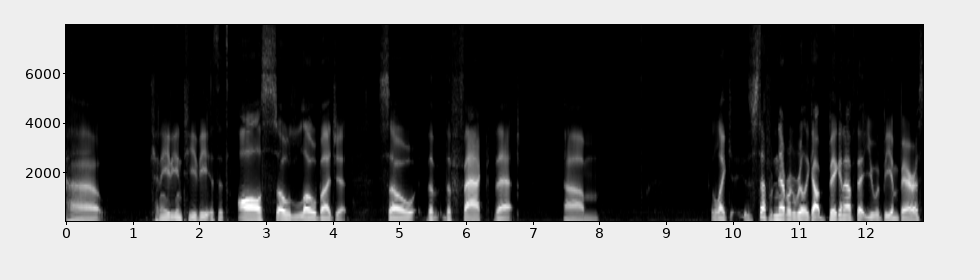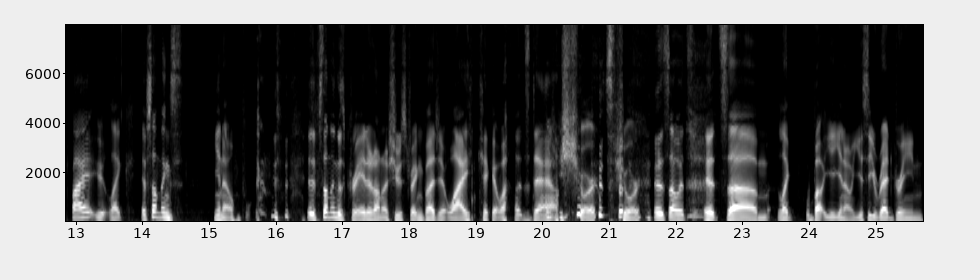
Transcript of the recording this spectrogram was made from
uh, Canadian TV is it's all so low budget. So the the fact that um, like stuff never really got big enough that you would be embarrassed by it. You like if something's you know, if something was created on a shoestring budget, why kick it while it's down? Sure. sure. So it's it's um like but you, you know you see red green,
